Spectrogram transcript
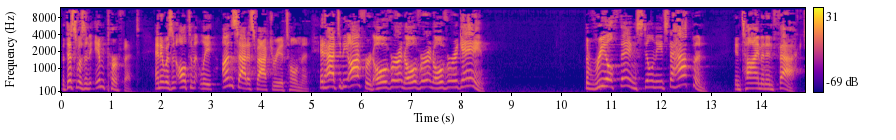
But this was an imperfect, and it was an ultimately unsatisfactory atonement. It had to be offered over and over and over again. The real thing still needs to happen in time and in fact.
